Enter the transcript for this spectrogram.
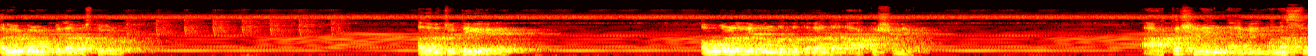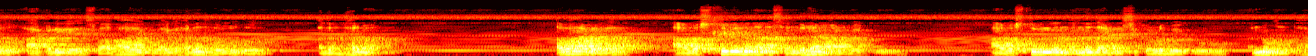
ಹರಿದುಕೊಂಡಿದ್ದ ವಸ್ತುಗಳು. ಅದರ ಜೊತೆಗೆ ಅವುಗಳಲ್ಲಿ ಒಂದೊಂದು ತರಹದ ಆಕರ್ಷಣೆ. ಆ ಆಕರ್ಷಣೆಯಿಂದಾಗಿ ಮನಸ್ಸು ಆ ಕಡೆಗೆ ಸ್ವಾಭಾವಿಕವಾಗಿ ಹರಿದು ಹೋಗುವುದು ಅದರ ಧರ್ಮ. ಅವಾಗ ಆ ವಸ್ತುವಿನ ನಾನು ಸಂಗ್ರಹ ಮಾಡಬೇಕು, ಆ ವಸ್ತುವಿನ ನನ್ನದಾಗಿರಿಸಿಕೊಳ್ಳಬೇಕು ಅನ್ನುವಂತಹ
